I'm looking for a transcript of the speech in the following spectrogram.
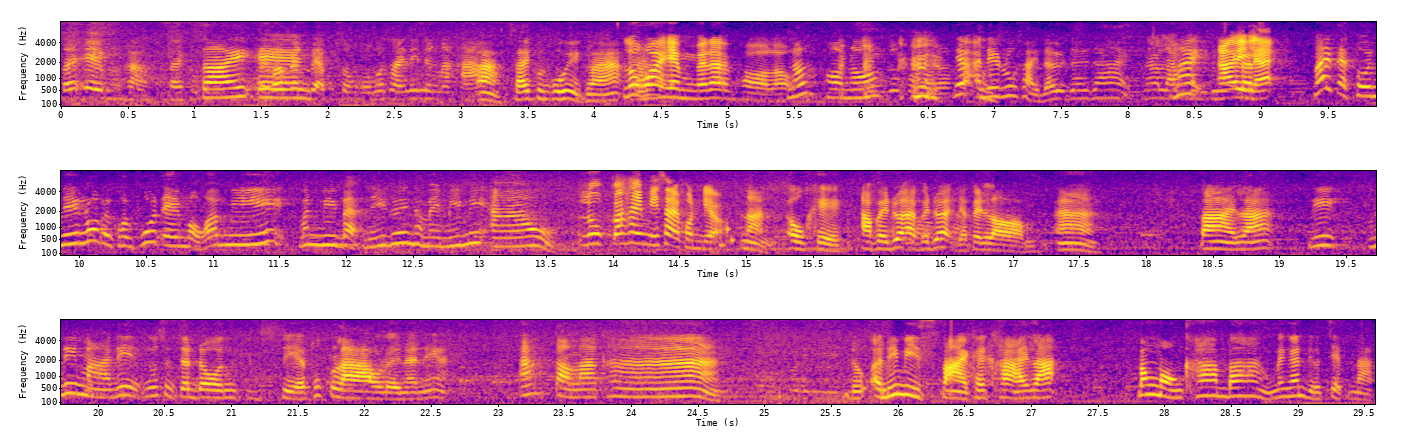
ไซส์เอ็มค่ะไซส์คุณไซส์แต่ว่า M เป็นแบบทรงโอเวอร์ไซส์นิดนึงนะคะอะไซส์คุณอู้อีกแล้วลูกว่าเอ็มก็ได้พอแล้ว เนาะพอเนาะลูกพอแล้วเนี่ยอันนี้ลูกใส่ได้ได้ได้น่ารักไม่ดีด้วยเอาอีกแล้ว ไม่แต่ตัวนี้ลูกเป็นคนพูดเองบอกว่ามีมันมีแบบนี้ด้วยทำไมมีไม่เอาลูกก็ให้มีใส่คนเดียว นั่นโอเค เอาไปด้วยเอาไปด้วยเดี๋ยวไปลอง อ่า ตายละ นี่นี่มานี่รู้สึกจะโดนเสียทุกราวเลยนะเนี่ยอะต่อมาค่ะดูอันนี้มีสไตล์คล้าย ๆ ละ ต้องมองข้ามบ้าง ไม่งั้นเดี๋ยวเจ็บหนัก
